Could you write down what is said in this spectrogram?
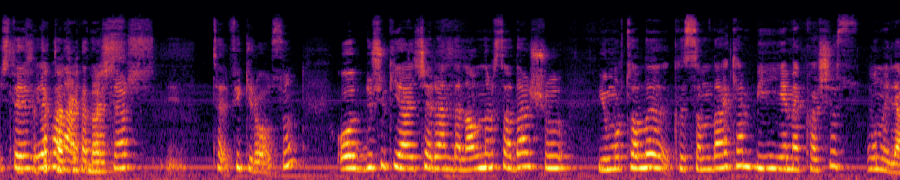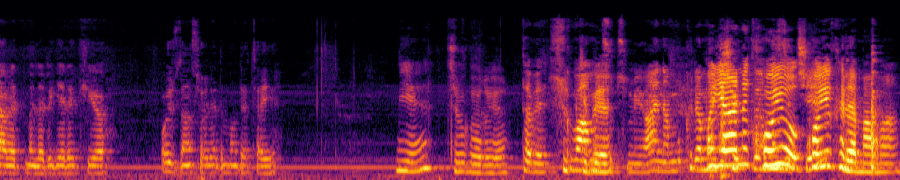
İşte Kimse yapan dikkat etmez. arkadaşlar te- fikir olsun. O düşük yağ içerenden alınırsa da şu yumurtalı kısımdayken bir yemek kaşığı un ilave etmeleri gerekiyor. O yüzden söyledim o detayı. Niye? Cıvık oluyor. Tabii Süt kıvamı gibi. tutmuyor. Aynen bu Bu kremayı yani koyu için koyu krema mı?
